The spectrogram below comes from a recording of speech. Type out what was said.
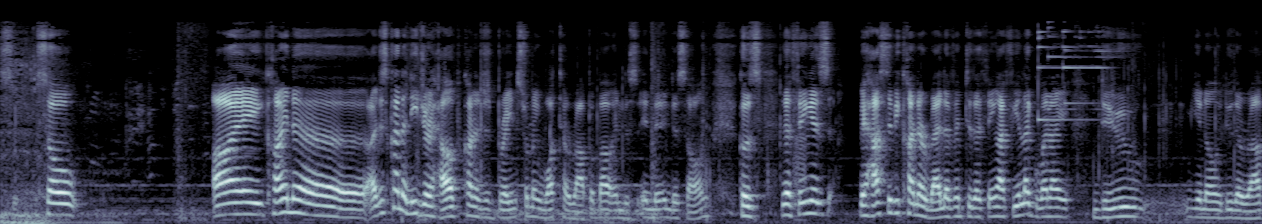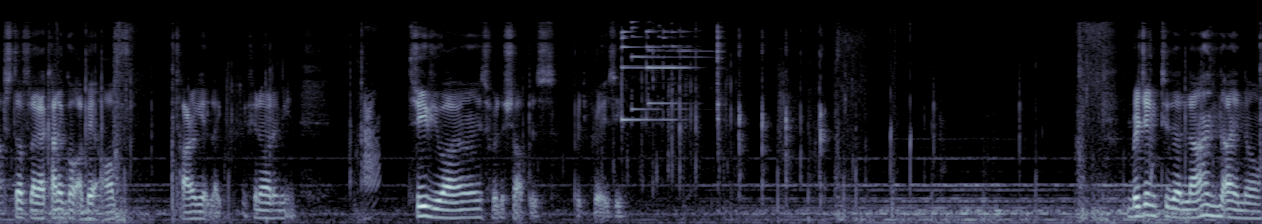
So, so I kind of, I just kind of need your help, kind of just brainstorming what to rap about in this in the in the song, because the thing is, it has to be kind of relevant to the thing. I feel like when I do you know, do the rap stuff, like I kind of go a bit off target, like if you know what I mean. Three UIs for the shop is pretty crazy. Bridging to the land, I know.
